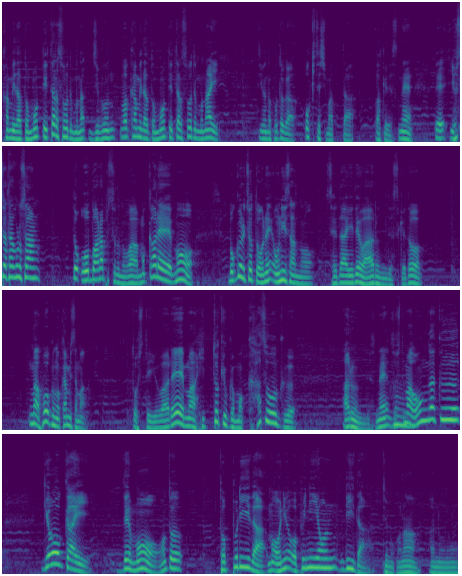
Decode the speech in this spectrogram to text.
神だと思っていたらそうでもな自分は神だと思っていたらそうでもないっていうようなことが起きてしまったわけですね。で吉田拓郎さんとオーバーラップするのはもう彼も僕よりちょっとお,、ね、お兄さんの世代ではあるんですけど、まあ、フォークの神様として言われ、まあ、ヒット曲がもう数多くあるんですね。そしてまあ音楽業界でも本当トップリーダー、まあ、オピニオンリーダーっていうのかなあの、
